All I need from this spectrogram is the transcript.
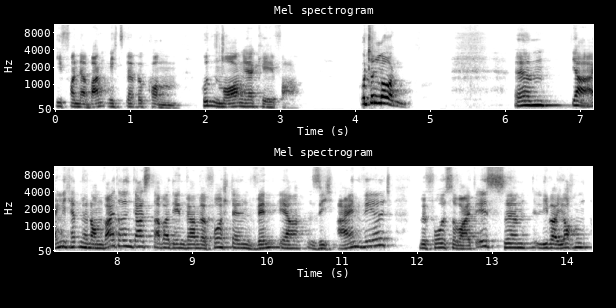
die von der Bank nichts mehr bekommen. Guten Morgen, Herr Käfer. Guten Morgen. Ähm, ja, eigentlich hätten wir noch einen weiteren Gast, aber den werden wir vorstellen, wenn er sich einwählt. Bevor es soweit ist, ähm, lieber Jochen,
